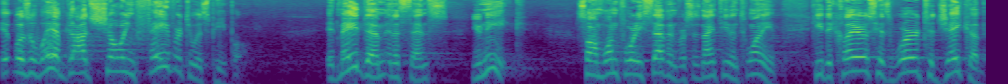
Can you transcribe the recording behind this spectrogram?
It was a way of God showing favor to his people. It made them, in a sense, unique. Psalm 147, verses 19 and 20. He declares his word to Jacob,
